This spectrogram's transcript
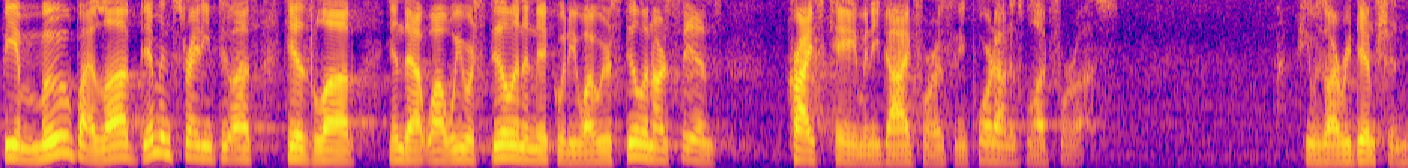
being moved by love, demonstrating to us his love, in that while we were still in iniquity, while we were still in our sins, Christ came and he died for us and he poured out his blood for us. He was our redemption,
